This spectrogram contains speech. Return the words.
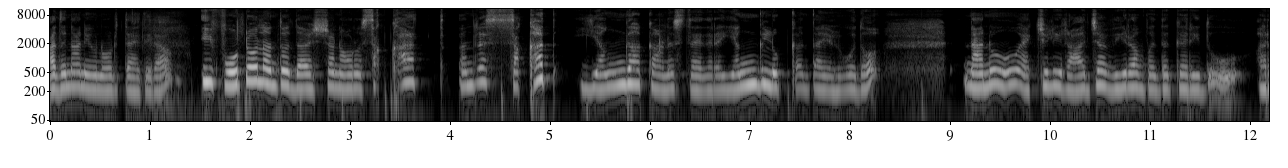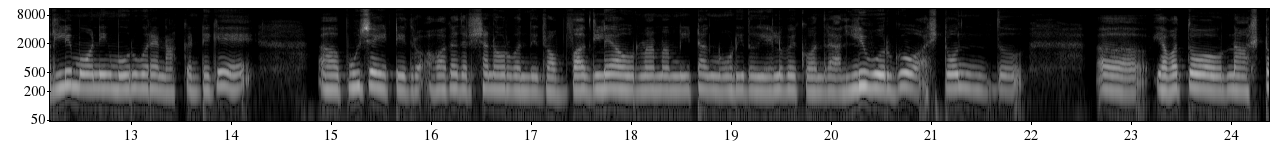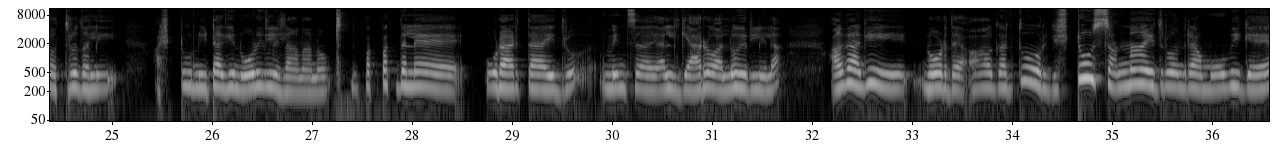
ಅದನ್ನು ನೀವು ನೋಡ್ತಾ ಇದ್ದೀರಾ? ಈ ಫೋಟೋಲಂತೂ ದರ್ಶನ್ ಅವರು ಸಖತ್, ಅಂದರೆ ಸಖತ್ ಯಂಗಾಗಿ ಕಾಣಿಸ್ತಾ ಇದ್ದಾರೆ, ಯಂಗ್ ಲುಕ್ ಅಂತ ಹೇಳ್ಬೋದು. ನಾನು ಆ್ಯಕ್ಚುಲಿ ರಾಜ ವೀರ ಮದಕರಿದು ಅರ್ಲಿ ಮಾರ್ನಿಂಗ್ ಮೂರುವರೆ ನಾಲ್ಕು ಗಂಟೆಗೆ ಪೂಜೆ ಇಟ್ಟಿದ್ರು. ಅವಾಗ ದರ್ಶನ್ ಅವ್ರು ಬಂದಿದ್ರು. ಅವಾಗಲೇ ಅವ್ರನ್ನ ನಾನು ನೀಟಾಗಿ ನೋಡಿದ್ದು, ಹೇಳಬೇಕು ಅಂದರೆ ಅಲ್ಲಿವರೆಗೂ ಅಷ್ಟೊಂದು ಯಾವತ್ತೋ ಅವ್ರನ್ನ ಅಷ್ಟು ಹತ್ರದಲ್ಲಿ ಅಷ್ಟು ನೀಟಾಗಿ ನೋಡಿರಲಿಲ್ಲ ನಾನು. ಪಕ್ಕ ಪಕ್ಕದಲ್ಲೇ ಓಡಾಡ್ತಾ ಇದ್ದರು ಮೀನ್ಸ್ ಅಲ್ಲಿಗೆ ಯಾರೂ ಅಲ್ಲೂ ಇರಲಿಲ್ಲ. ಹಾಗಾಗಿ ನೋಡಿದೆ. ಆಗಂತೂ ಅವ್ರಿಗೆ ಎಷ್ಟು ಸಣ್ಣ ಇದ್ದರು ಅಂದರೆ ಆ ಮೂವಿಗೆ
